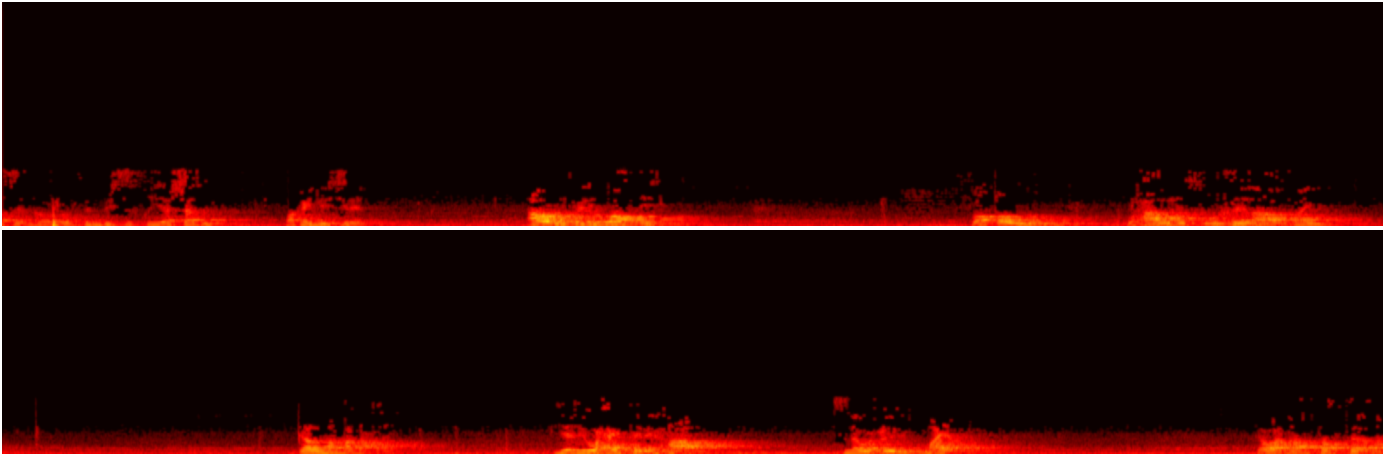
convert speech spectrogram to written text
aslin aw curfin bisidqi yashhadu. Waa kay dhihi jireen aw fi lwaطi faqawluhu waxaa la isku khilaafay. Galma ma dhacday. Iyadii waxay tihi haa isna wuxuu yihi maya. Gabadhan tafteeda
